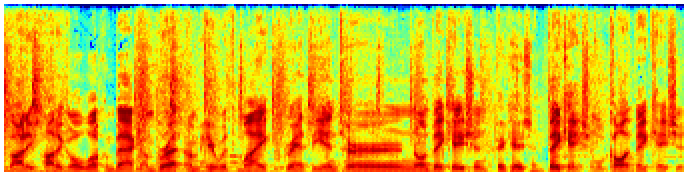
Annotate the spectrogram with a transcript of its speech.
Everybody. Pot of Gold, welcome back. I'm Brett. I'm here with Mike Grant, the intern on vacation. Vacation. Vacation. We'll call it vacation.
